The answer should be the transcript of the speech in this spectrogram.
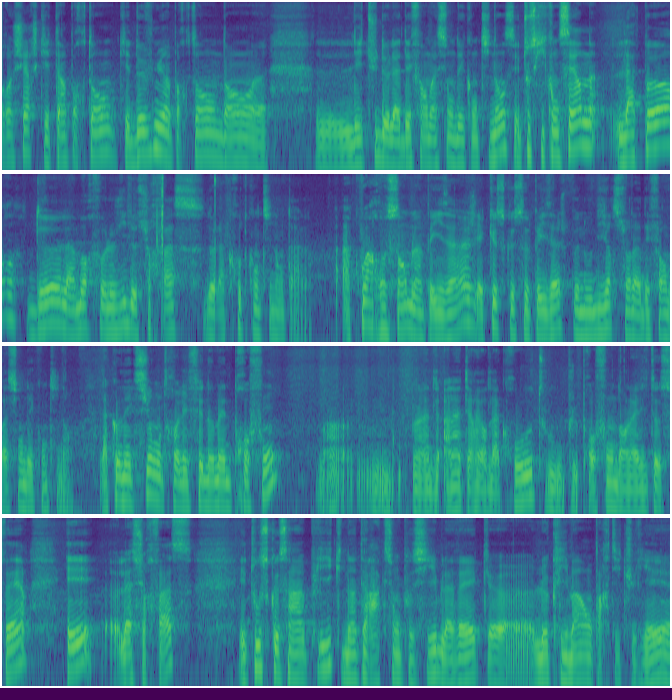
Recherche qui est important, qui est devenu important dans euh, l'étude de la déformation des continents, c'est tout ce qui concerne l'apport de la morphologie de surface de la croûte continentale. À quoi ressemble un paysage et qu'est-ce que ce paysage peut nous dire sur la déformation des continents? La connexion entre les phénomènes profonds, à l'intérieur de la croûte ou plus profond dans la lithosphère, et euh, la surface, et tout ce que ça implique d'interaction possible avec euh, le climat en particulier.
